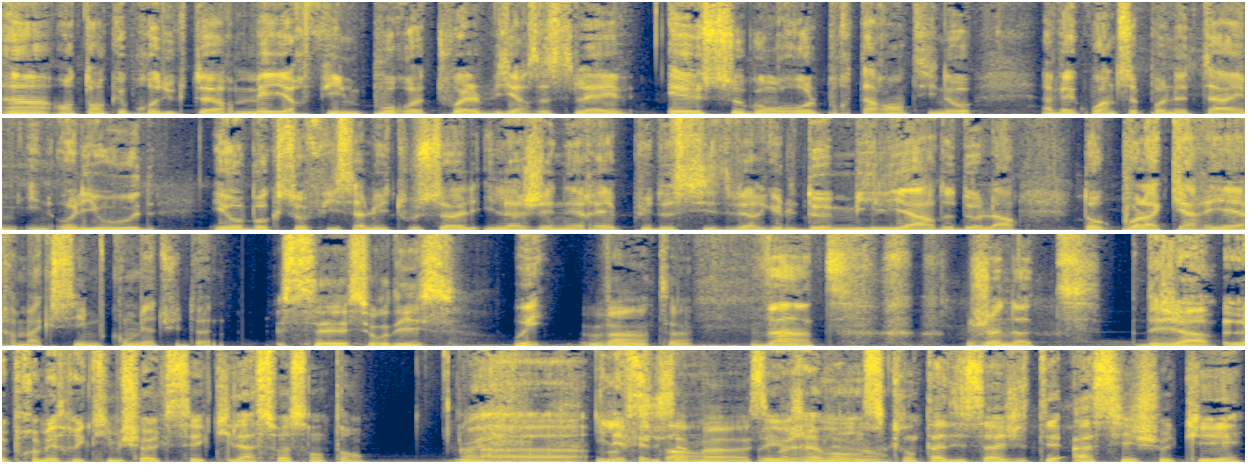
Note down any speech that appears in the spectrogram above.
un en tant que producteur meilleur film pour euh, 12 Years a Slave et le second rôle pour Tarantino avec Once Upon a Time in Hollywood. Et au box-office, à lui tout seul, il a généré plus de 6,2 milliards de dollars. Donc pour la carrière, Maxime, combien tu donnes? C'est sur 10 Oui. 20. 20. Je note. Déjà, le premier truc qui me choque, c'est qu'il a 60 ans. Ouais. Euh, Il est fait ça pas. hein. Oui, choqué, vraiment, non quand t'as dit ça, j'étais assez choqué.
